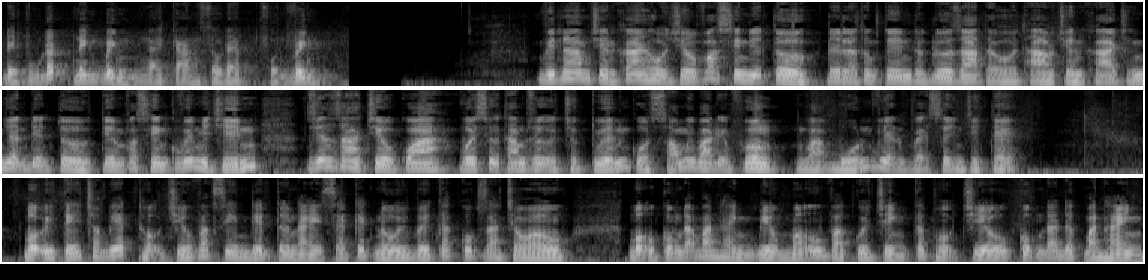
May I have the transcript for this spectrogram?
để vùng đất Ninh Bình ngày càng giàu đẹp phồn vinh. Việt Nam triển khai hộ chiếu vaccine điện tử. Đây là thông tin được đưa ra tại hội thảo triển khai chứng nhận điện tử tiêm vaccine COVID-19 diễn ra chiều qua với sự tham dự trực tuyến của 63 địa phương và 4 viện vệ sinh dịch tễ. Bộ Y tế cho biết hộ chiếu vaccine điện tử này sẽ kết nối với các quốc gia châu Âu. Bộ cũng đã ban hành biểu mẫu và quy trình cấp hộ chiếu cũng đã được ban hành,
